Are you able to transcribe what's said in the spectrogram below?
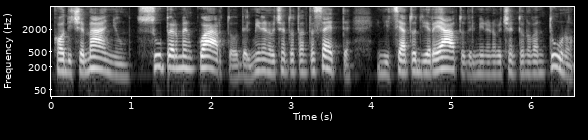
Codice Magnum, Superman IV del 1987, Iniziato di reato del 1991,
